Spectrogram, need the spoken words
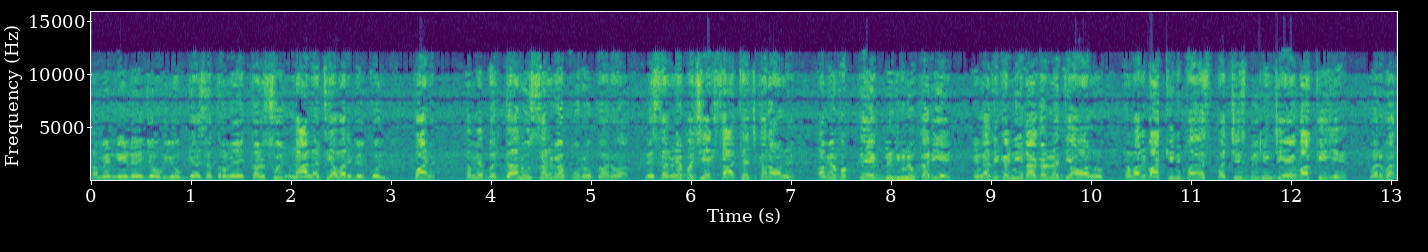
તમે નિર્ણય જો યોગ્ય છે તો અમે કરશું. જ ના નથી અમારી બિલકુલ. પણ તમે બધાનું સર્વે પૂરું કરો ને સર્વે પછી એક સાથે જ કરાવો ને અમે ફક્ત એક બિલ્ડિંગનું કરીએ. એનાથી કંઈ નિરાકરણ નથી આવવાનું. તમારે બાકીની પચીસ બિલ્ડિંગ છે એ બાકી છે. બરોબર?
